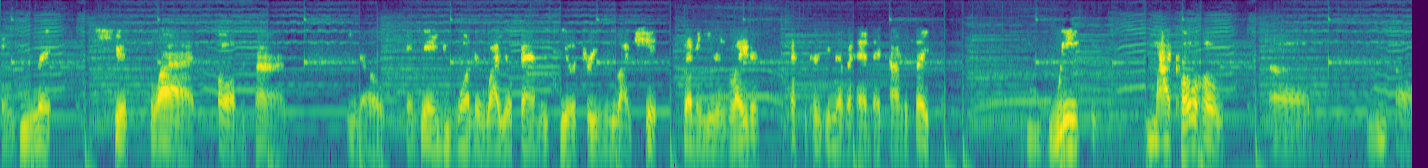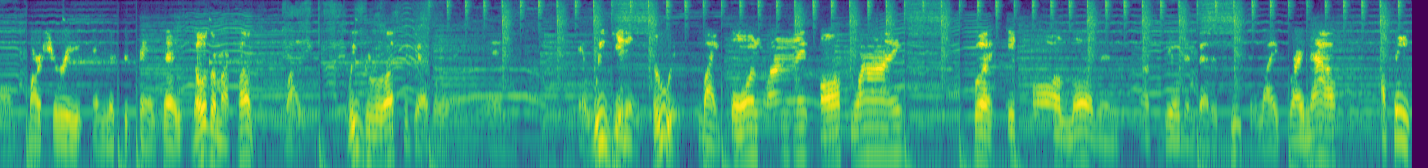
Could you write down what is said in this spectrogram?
and you let shit slide all the time, you know, and then you wonder why your family still treating you like shit seven years later, that's because you never had that conversation. We, my co-host, uh, uh, Marcherie and Mr. 10K, those are my cousins. Like, we grew up together and, and, and we get into it, like online, offline, but it's all love and us building better people. Like right now, I think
